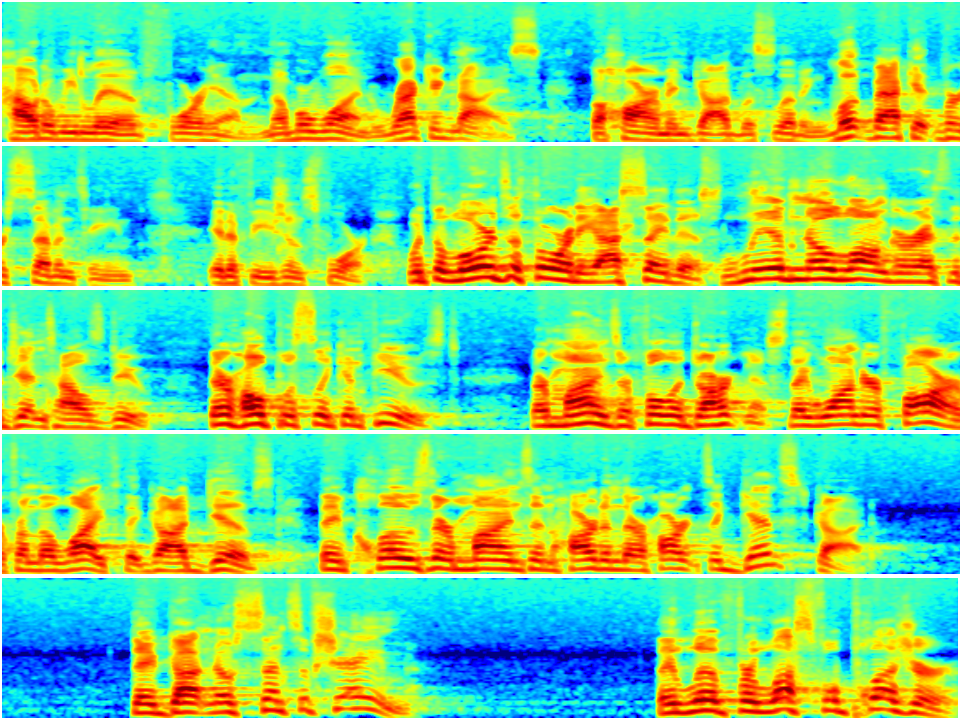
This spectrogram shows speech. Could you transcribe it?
how do we live for Him. Number one, recognize the harm in godless living. Look back at verse 17 in Ephesians 4. With the Lord's authority, I say this live no longer as the Gentiles do. They're hopelessly confused. Their minds are full of darkness. They wander far from the life that God gives. They've closed their minds and hardened their hearts against God. They've got no sense of shame. They live for lustful pleasure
